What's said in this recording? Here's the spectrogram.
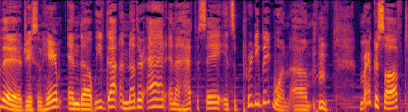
there, Jason here, and uh, we've got another ad, and I have to say it's a pretty big one. Um, Microsoft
